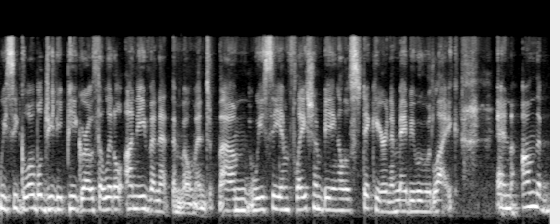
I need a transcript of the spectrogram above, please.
We see global GDP growth a little uneven at the moment. Um, we see inflation being a little stickier than maybe we would like. And on the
